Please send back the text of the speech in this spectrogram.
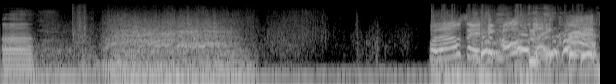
Uh, Well, that was anything. Holy crap!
